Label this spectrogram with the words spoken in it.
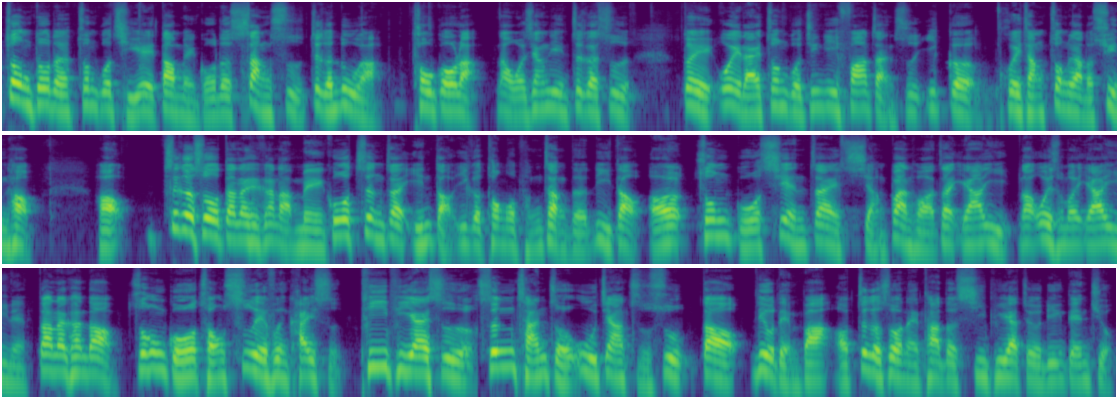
众多的中国企业到美国的上市这个路啊偷钩了。那我相信这个是对未来中国经济发展是一个非常重要的讯号。好，这个时候大家可以看到，美国正在引导一个通货膨胀的力道，而中国现在想办法在压抑。那为什么压抑呢？大家看到，中国从四月份开始，PPI 是生产者物价指数到六点八哦，这个时候呢，它的 CPI 只有零点九。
